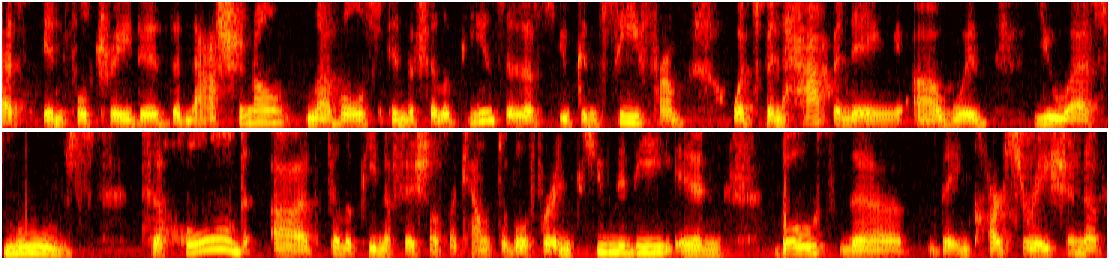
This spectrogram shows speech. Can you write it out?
has infiltrated the national levels in the Philippines, as you can see from what's been happening uh, with U.S. moves to hold uh, Philippine officials accountable for impunity in both the the incarceration of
